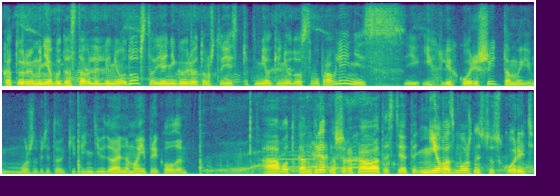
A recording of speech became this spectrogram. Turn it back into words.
которые мне бы доставляли неудобства. Я не говорю о том, что есть какие-то мелкие неудобства в управлении. С, и, их легко решить, там, и, может быть, это какие-то индивидуально мои приколы. А вот конкретно шероховатость это невозможность ускорить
